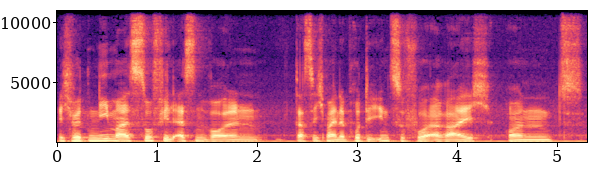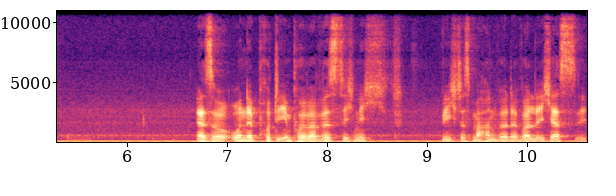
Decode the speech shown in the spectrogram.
ich würde niemals so viel essen wollen, dass ich meine Proteinzufuhr erreiche. Und also ohne Proteinpulver wüsste ich nicht, wie ich das machen würde, weil ich esse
